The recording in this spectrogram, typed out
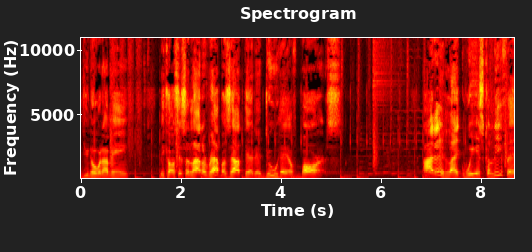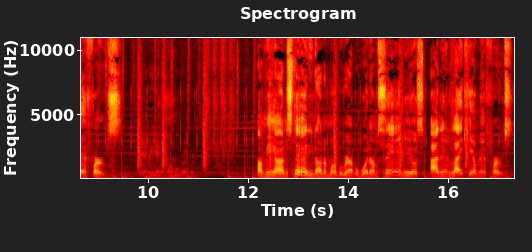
You know what I mean? Because there's a lot of rappers out there that do have bars. I didn't like Wiz Khalifa at first. I mean, I understand he's not a mumble rapper. What I'm saying is, I didn't like him at first.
